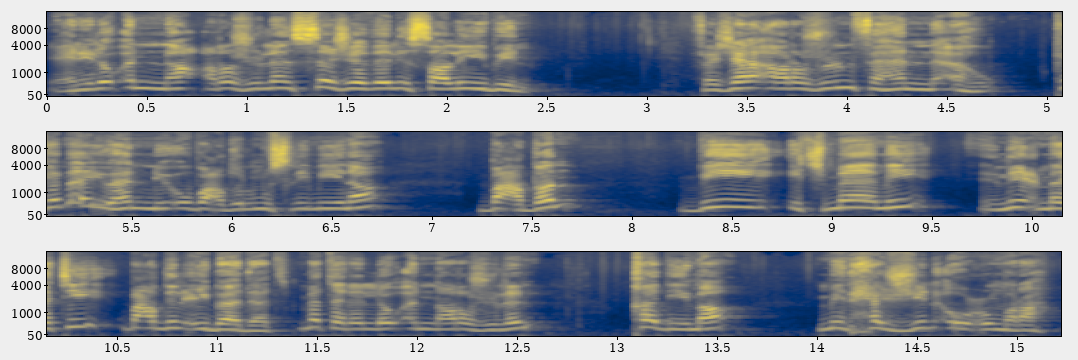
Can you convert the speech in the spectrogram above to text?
يعني لو أن رجلا سجد لصليب فجاء رجل فهنأه. كما يهنئ بعض المسلمين بعضا بإتمام نعمة بعض العبادات. مثلا لو أن رجلا قدم من حج أو عمرة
